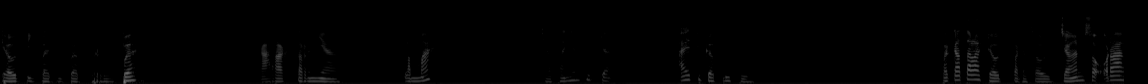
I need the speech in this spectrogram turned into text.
Daud tiba-tiba berubah karakternya lemah? Jawabannya tidak. Ayat 32. Berkatalah Daud pada Saul, jangan seorang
